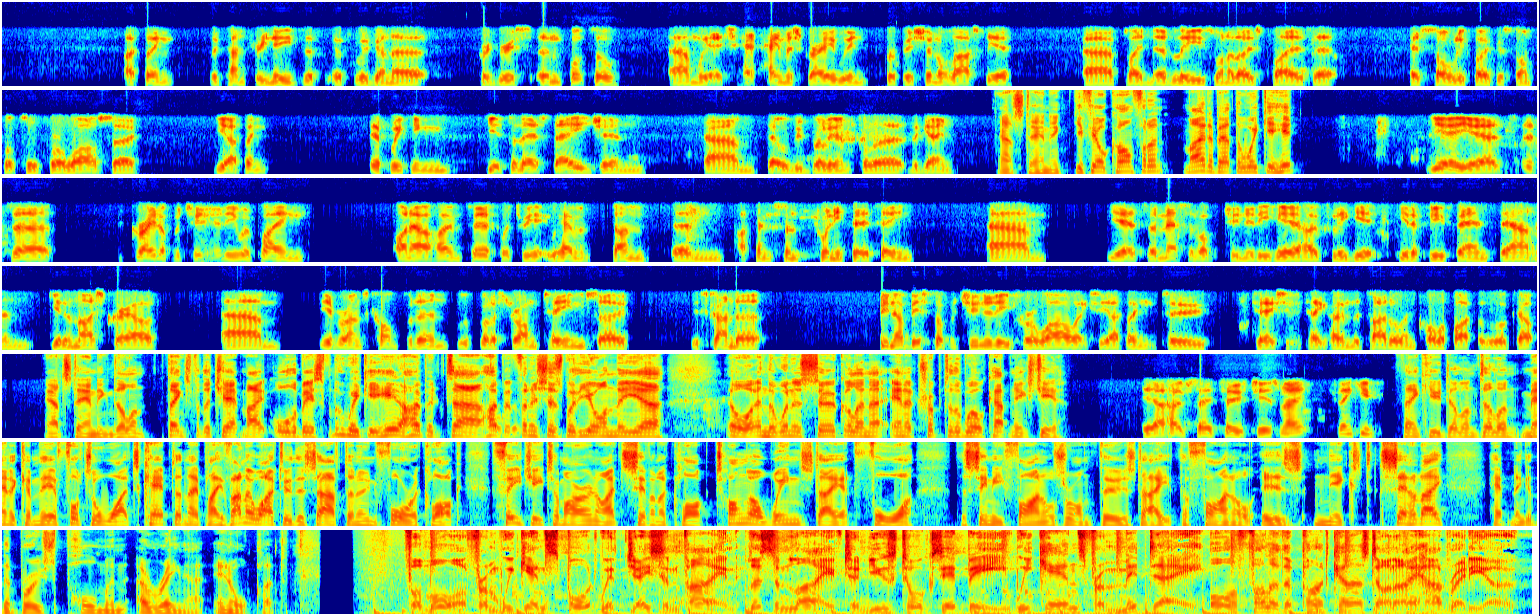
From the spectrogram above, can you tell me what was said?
I think the country needs if, if we're going to progress in futsal. Um, we actually had Hamish Gray went professional last year, uh, played in Italy. He's one of those players that has solely focused on futsal for a while. So, yeah, I think if we can get to that stage, and um, that would be brilliant for the, the game. Outstanding. You feel confident, mate, about the week ahead? Yeah, yeah. It's, it's a great opportunity. We're playing on our home turf, which we, we haven't done in, I think, since 2013. Um, yeah, it's a massive opportunity here. Hopefully, get get a few fans down and get a nice crowd. Um, everyone's confident. We've got a strong team, so it's kind of been our best opportunity for a while. Actually, I think to to actually take home the title and qualify for the World Cup. Outstanding, Dylan. Thanks for the chat, mate. All the best for the week ahead. I hope it uh, hope it finishes with you on the uh, or in the winners' circle and a, and a trip to the World Cup next year. Yeah, I hope so too. Cheers, mate. Thank you. Thank you, Dylan. Dylan Manickum there, Futsal Whites captain. They play Vanuatu this afternoon, 4 o'clock. Fiji tomorrow night, 7 o'clock. Tonga Wednesday at 4. The semi finals are on Thursday. The final is next Saturday, happening at the Bruce Pullman Arena in Auckland. For more from Weekend Sport with Jason Pine, listen live to News Talk ZB weekends from midday or follow the podcast on iHeartRadio.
